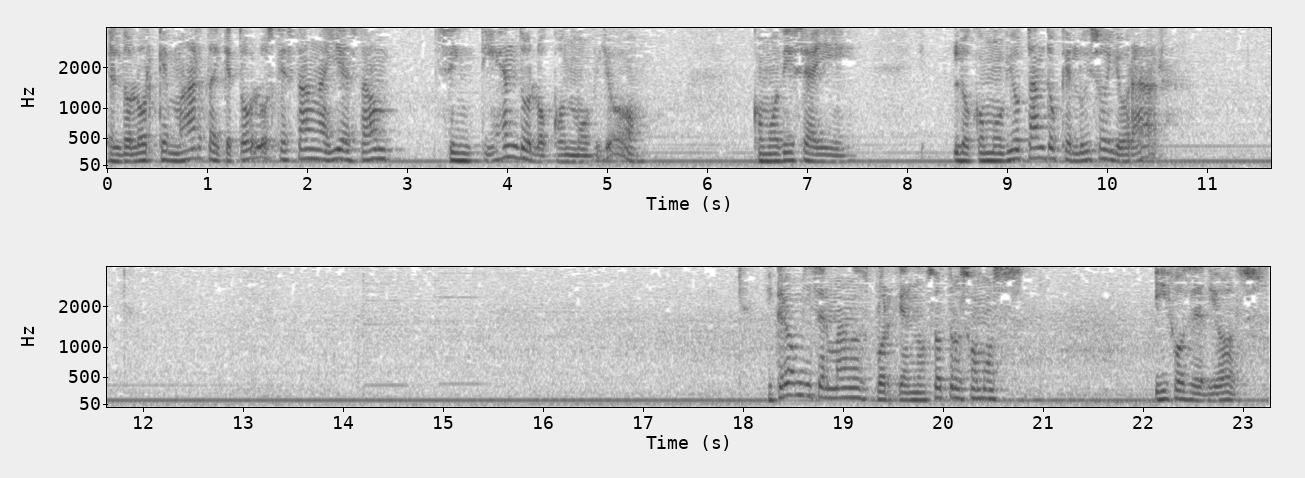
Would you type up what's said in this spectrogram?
el dolor que Marta y que todos los que estaban allí estaban sintiendo, lo conmovió. Como dice ahí, lo conmovió tanto que lo hizo llorar. Y creo, mis hermanos, porque nosotros somos hijos de Dios.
